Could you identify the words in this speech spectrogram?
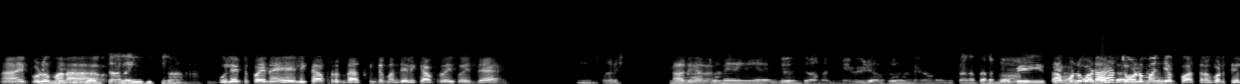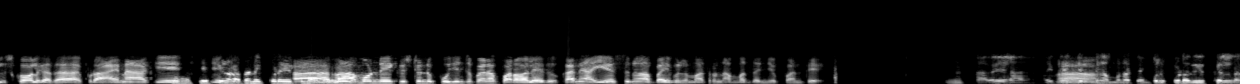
ఆ ఇప్పుడు మన చాలా బుల్లెట్ పైన హెలికాప్టర్ రాసుకుంటే మన హెలికాప్టర్ అయిపోయిందా? అట్లనే మీ వీడియోస్ నేను సనాతన గోపి తమ్ముడు కూడా చూడమని చెప్పు. అతను కూడా తెలుసుకోవాలి కదా. ఇప్పుడు ఆయనకి అతనికి కూడా రాముడిని కృష్ణుడిని పూజించకపోయినా పర్వాలేదు. కానీ ఆ యేసును ఆ బైబిల్ మాత్రం నమ్మొద్దని చెప్పు అంతే. అదే మన టెంపుల్ కూడా తీసుకెళ్ళిన.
